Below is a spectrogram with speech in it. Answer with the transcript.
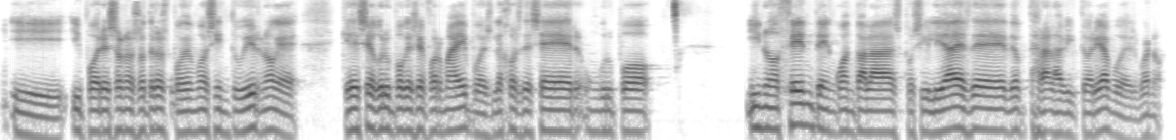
y, por eso nosotros podemos intuir ¿no? que, ese grupo que se forma ahí, pues lejos de ser un grupo inocente en cuanto a las posibilidades de, optar a la victoria, pues bueno,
